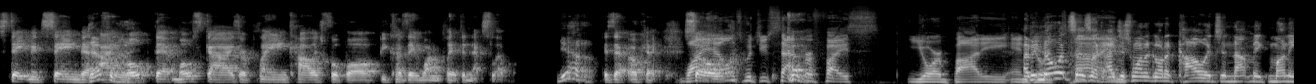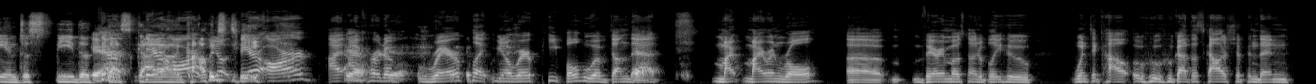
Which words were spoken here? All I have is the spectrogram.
statement saying that Definitely. I hope that most guys are playing college football because they want to play at the next level? Yeah. Is that okay? Why so else would you sacrifice your body and I mean, your no one says like I just want to go to college and not make money and just be the Yeah. best guy on are, college you know, team. There are. I, Yeah, I've heard of yeah. rare play. You know, rare people who have done that. My, Myron Rolle, uh, very most notably, who went to college, who who got the scholarship and then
